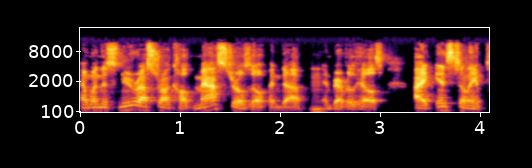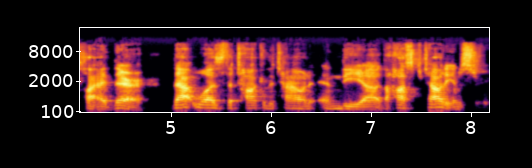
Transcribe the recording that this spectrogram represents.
And when this new restaurant called Mastro's opened up mm. in Beverly Hills, I instantly applied there. That was the talk of the town in the uh, the hospitality industry.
